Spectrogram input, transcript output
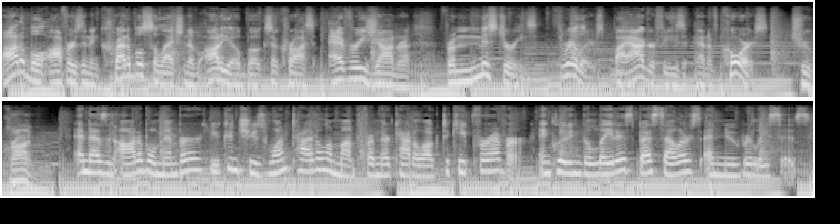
Audible offers an incredible selection of audiobooks across every genre, from mysteries, thrillers, biographies, and of course, true crime. And as an Audible member, you can choose one title a month from their catalog to keep forever, including the latest bestsellers and new releases.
